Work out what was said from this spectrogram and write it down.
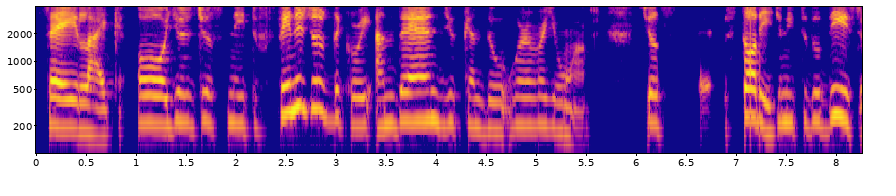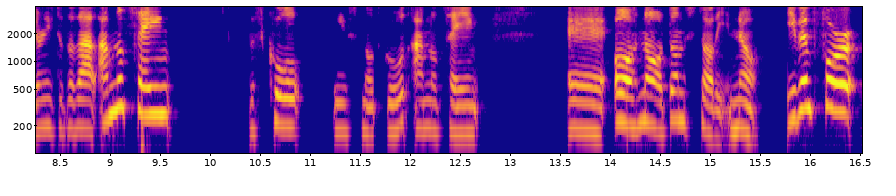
say like, oh, you just need to finish your degree and then you can do wherever you want. Just uh, study. You need to do this. You need to do that. I'm not saying the school is not good. I'm not saying, uh, oh no, don't study. No, even for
